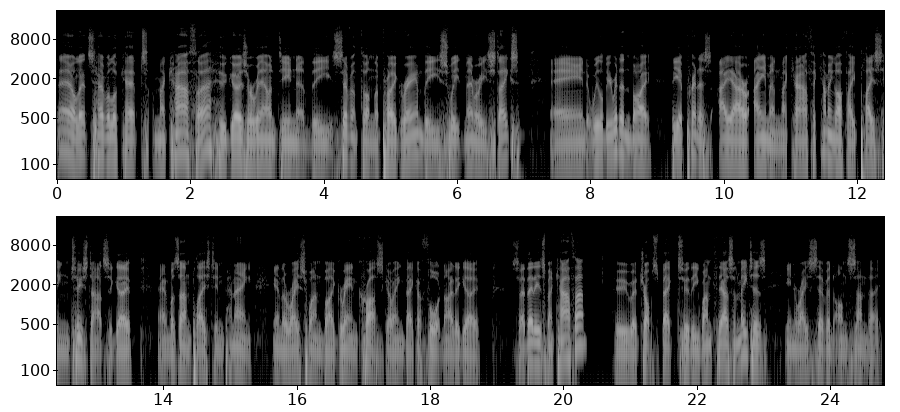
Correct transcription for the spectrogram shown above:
Now let's have a look at MacArthur, who goes around in the seventh on the program, the Sweet Memory Stakes, and will be ridden by the apprentice A.R. Amon MacArthur, coming off a placing two starts ago and was unplaced in Penang in the race won by Grand Cross going back a fortnight ago. So that is MacArthur, who uh, drops back to the 1,000 metres in race seven on Sunday.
